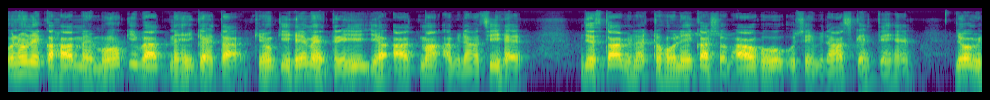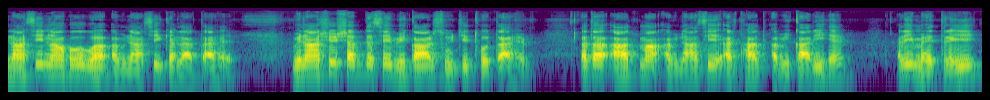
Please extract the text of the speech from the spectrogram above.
उन्होंने कहा, मैं मोह की बात नहीं कहता, क्योंकि हे मैत्री, यह आत्मा अविनाशी है, जिसका विनष्ट होने का स्वभाव हो, उसे विनाश कहते हैं। जो विनाशी न हो, वह अविनाशी कहलाता है। विनाशी शब्द से विकार सूचित होता है। अतः आत्मा अविनाशी अर्थात अविकारी है। अरे मैत्रेयी,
